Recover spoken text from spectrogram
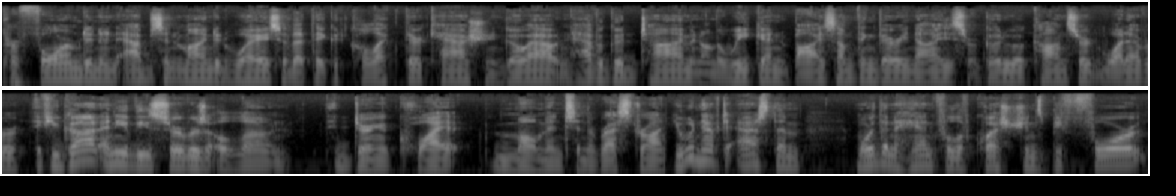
performed in an absent minded way so that they could collect their cash and go out and have a good time and on the weekend buy something very nice or go to a concert, whatever. If you got any of these servers alone, during a quiet moment in the restaurant, you wouldn't have to ask them more than a handful of questions before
